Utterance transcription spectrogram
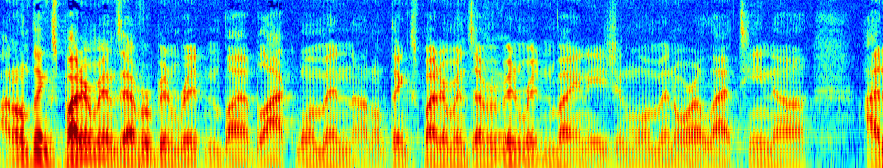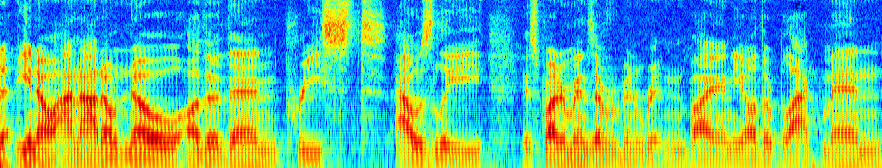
I don't think Spider Man's ever been written by a black woman. I don't think Spider Man's ever been written by an Asian woman or a Latina. I, d- you know, and I don't know other than Priest Owsley if Spider Man's ever been written by any other black men.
